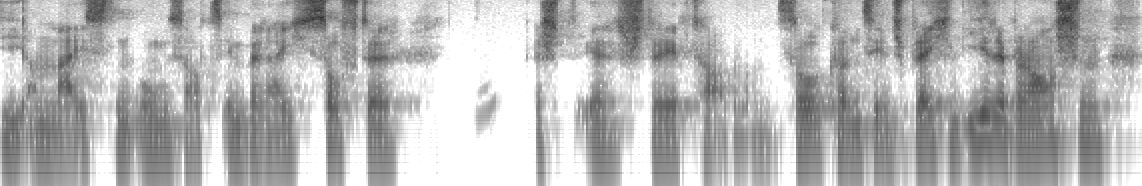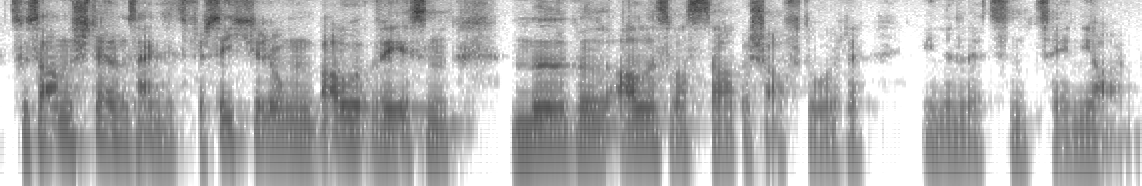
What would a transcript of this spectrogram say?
die am meisten Umsatz im Bereich Software erstrebt haben. Und so können Sie entsprechend Ihre Branchen zusammenstellen, seien es jetzt Versicherungen, Bauwesen, Möbel, alles, was da beschafft wurde in den letzten zehn Jahren.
